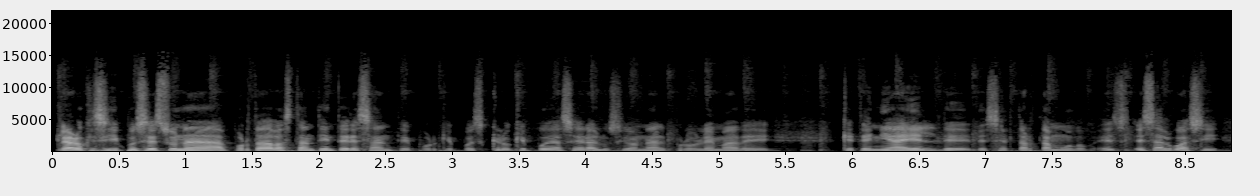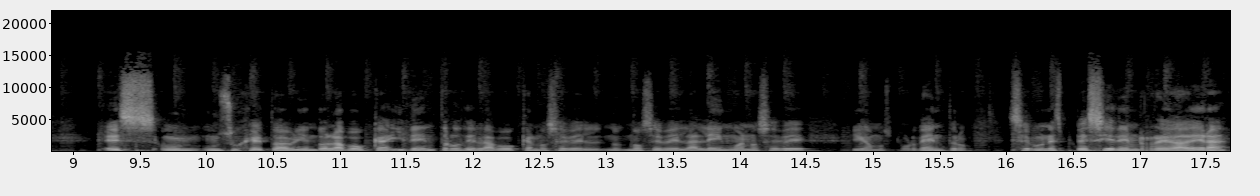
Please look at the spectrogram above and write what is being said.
Claro que sí, pues es una portada bastante interesante porque pues creo que puede hacer alusión al problema de que tenía él de, de ser tartamudo. Es, es algo así. Es un, un sujeto abriendo la boca y dentro de la boca no se, ve, no, no se ve la lengua, no se ve, digamos, por dentro. Se ve una especie de enredadera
